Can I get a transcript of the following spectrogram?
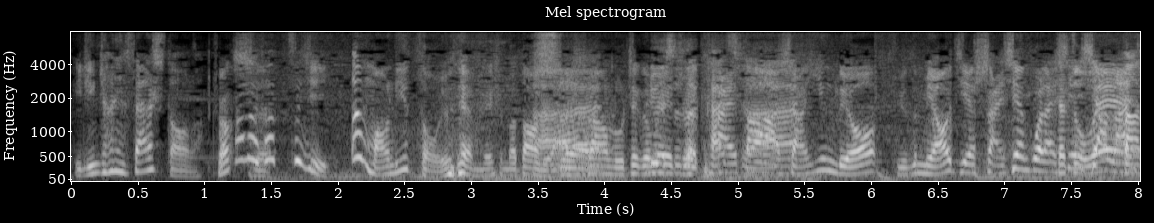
已经将近三十刀了。主要刚才他自己硬往里走，有点没什么道理上路这个位置开大想硬流，橘子秒解闪现过来，先下来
